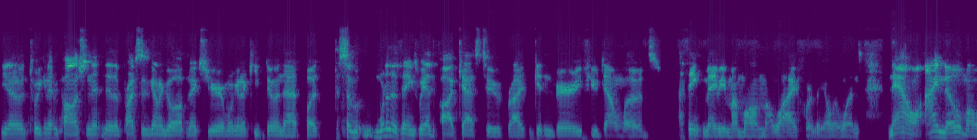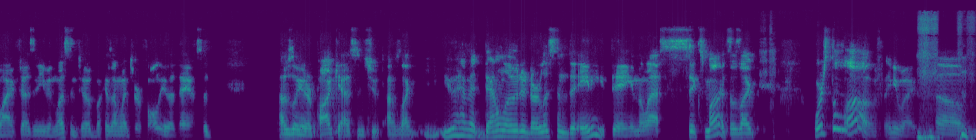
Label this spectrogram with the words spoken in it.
you know, tweaking it and polishing it. The price is going to go up next year and we're going to keep doing that. But so one of the things we had the podcast too, right? Getting very few downloads I think maybe my mom and my wife were the only ones. Now I know my wife doesn't even listen to it because I went to her phone the other day. I said, I was looking at her podcast and she, I was like, you haven't downloaded or listened to anything in the last six months. I was like, where's the love? Anyway, um,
